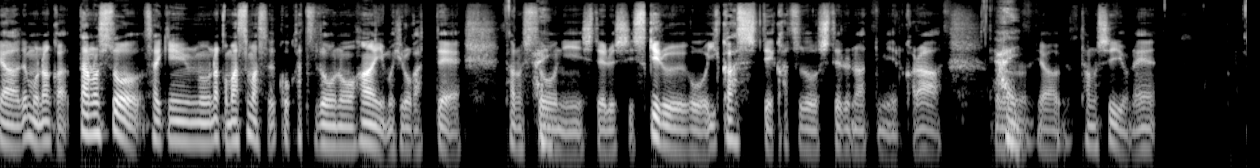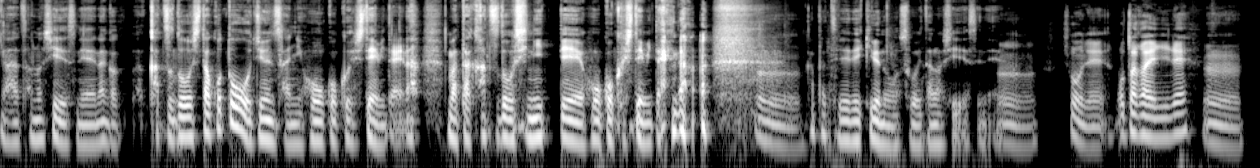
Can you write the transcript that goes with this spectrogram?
いや、でもなんか楽しそう、最近もなんかますますこう活動の範囲も広がって、楽しはい。そうにしてるし、スキルを活かして活動してるなって見えるから、うはい。ん、いや、楽しいよね。あー楽しいですね。なんかうん、活動したことをじゅんさんに報告してみたいな。また活動しに行って報告してみたいな。うん、形でできるのもすごい楽しいですうね。ん、そうね、お互いにね、うん、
